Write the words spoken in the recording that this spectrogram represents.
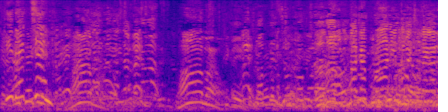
কি দেখছেন চলে গেল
